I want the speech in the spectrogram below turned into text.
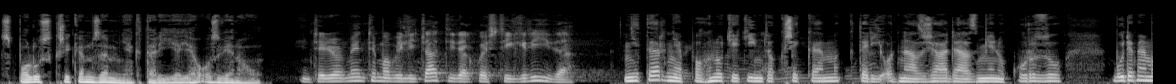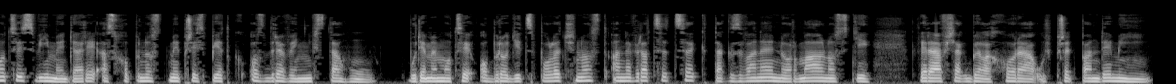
spolu s křikem země, který je jeho ozvěnou. Interiormente mobilitati da questi grida Niterně pohnuti tímto křikem, který od nás žádá změnu kurzu, budeme moci svými dary a schopnostmi přispět k ozdravení vztahů. Budeme moci obrodit společnost a nevracet se k takzvané normálnosti, která však byla chorá už před pandemií.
